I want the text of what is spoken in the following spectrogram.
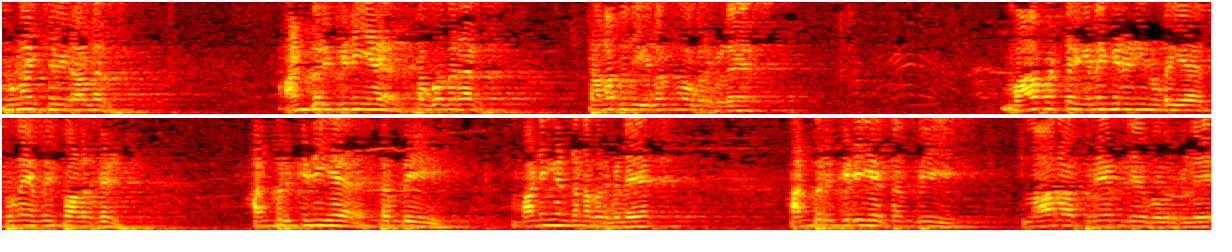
துணை செயலாளர் அன்பிற்கினிய சகோதரர் தளபதி இளங்கோ அவர்களே மாவட்ட இளைஞரணியினுடைய துணை அமைப்பாளர்கள் அன்பிற்கினிய தம்பி மணிகண்டன் அவர்களே அன்பிற்கினிய தம்பி லாரா பிரேம்தேவ் அவர்களே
